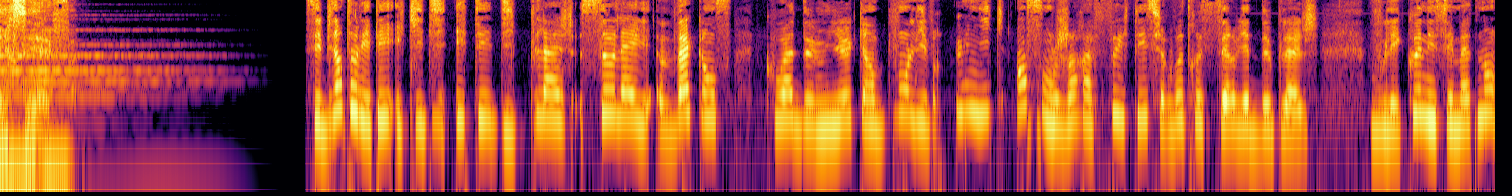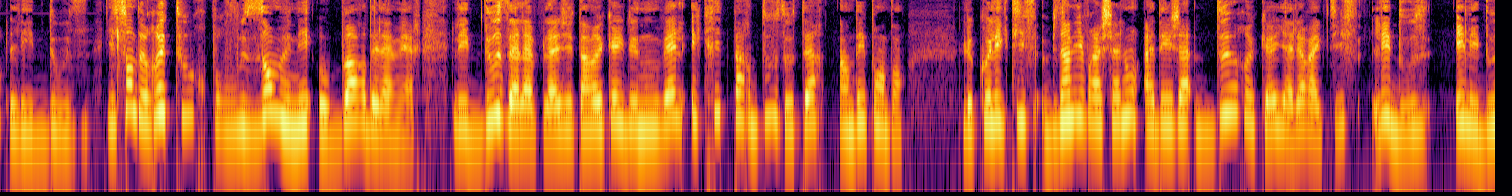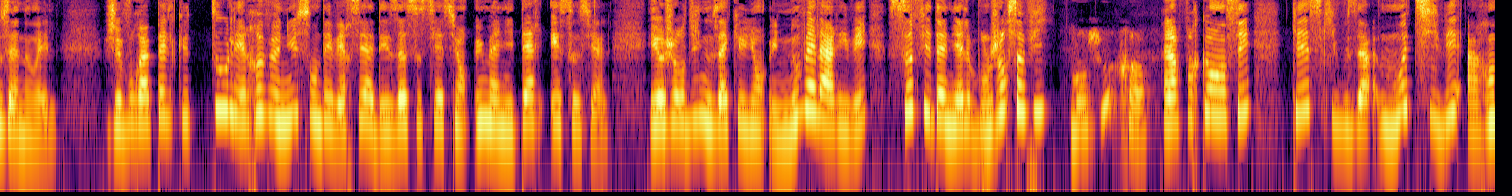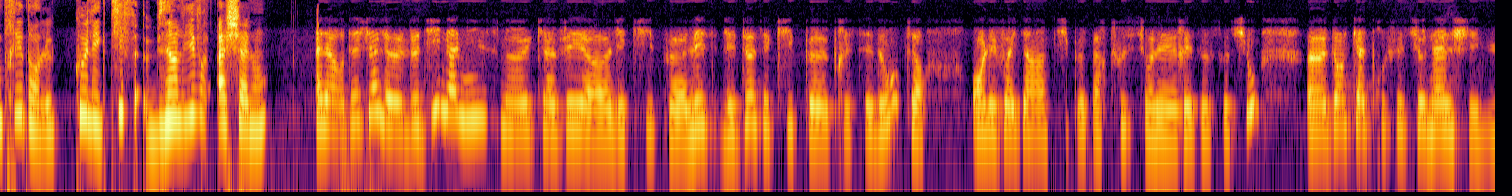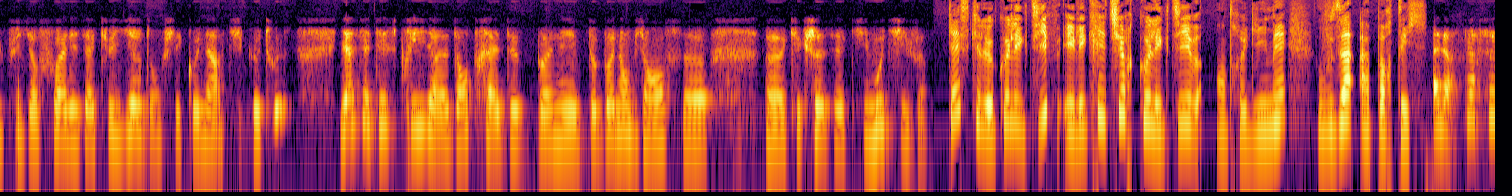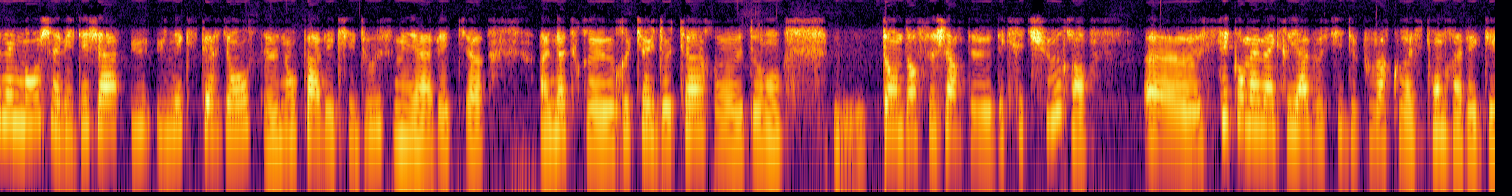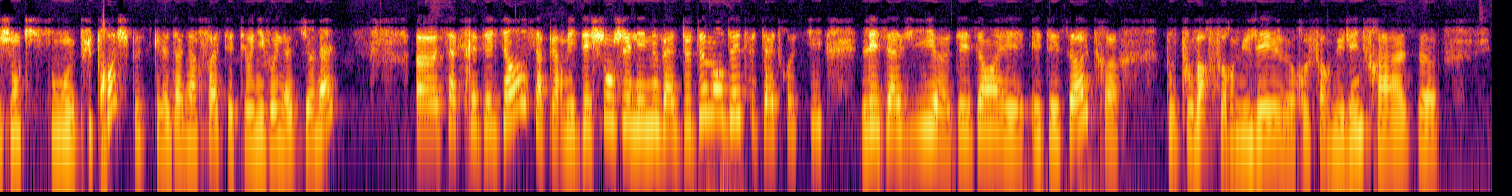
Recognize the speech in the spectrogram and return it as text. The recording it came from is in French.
RCF. C'est bientôt l'été et qui dit été dit plage, soleil, vacances. Quoi de mieux qu'un bon livre unique en son genre à feuilleter sur votre serviette de plage? Vous les connaissez maintenant, les douze. Ils sont de retour pour vous emmener au bord de la mer. Les douze à la plage est un recueil de nouvelles écrites par douze auteurs indépendants. Le collectif Bien Livre à Chalon a déjà deux recueils à leur actif, les douze et les douze à Noël. Je vous rappelle que tous les revenus sont déversés à des associations humanitaires et sociales. Et aujourd'hui, nous accueillons une nouvelle arrivée, Sophie Daniel. Bonjour Sophie. Bonjour. Alors pour commencer, qu'est-ce qui vous a motivé à rentrer dans le collectif Bien Livre à Chalon? Alors déjà le, dynamisme qu'avaient euh, l'équipe, euh, les, deux équipes euh, précédentes, on les voyait un petit peu partout sur les réseaux sociaux. Euh, dans le cadre professionnel, j'ai eu plusieurs fois les accueillir, donc je les connais un petit peu tous. Il y a cet esprit euh, d'entraide, de bonne, de bonne ambiance, euh, quelque chose qui motive. Qu'est-ce que le collectif et l'écriture collective, entre guillemets, vous a apporté? Alors, personnellement, j'avais déjà eu une expérience, non pas avec les douze, mais avec un autre recueil d'auteurs dans, dans, dans, ce genre d'écriture. Euh, c'est quand même agréable aussi de pouvoir correspondre avec des gens qui sont euh, plus proches, parce que la dernière fois c'était au niveau national. Euh, ça crée des liens, ça permet d'échanger les nouvelles, de demander peut-être aussi les avis des uns et, des autres pour pouvoir formuler, reformuler une phrase.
